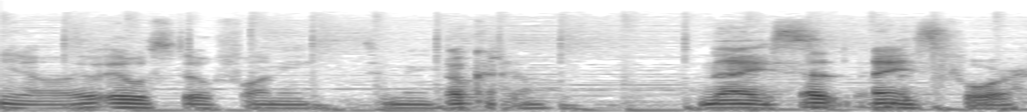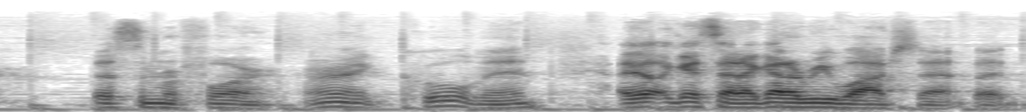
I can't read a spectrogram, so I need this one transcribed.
you know, it, it was still funny to me. Okay. So Nice, that, that's nice. four. That's number four. All right, cool, man. I, like I said, I got to rewatch that, but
